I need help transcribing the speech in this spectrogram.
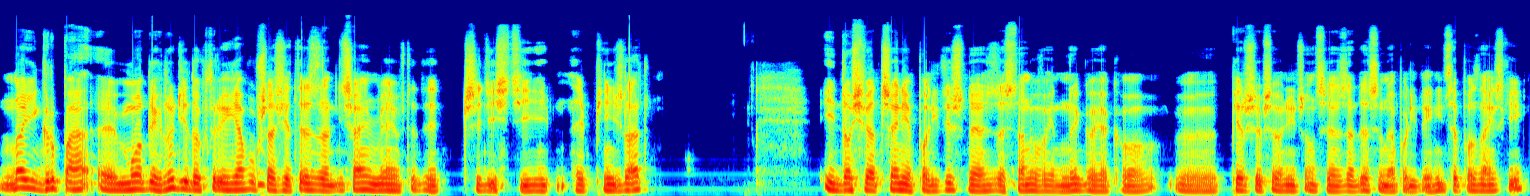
no i grupa e, młodych ludzi, do których ja wówczas się też zaliczałem, miałem wtedy 35 lat i doświadczenie polityczne ze stanu wojennego jako e, pierwszy przewodniczący NZS-u na Politechnice Poznańskiej.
